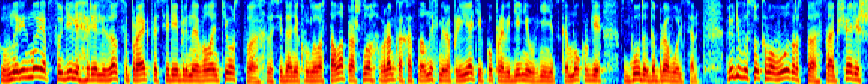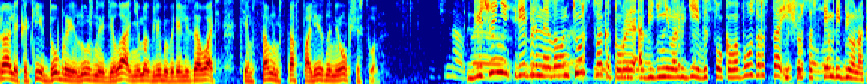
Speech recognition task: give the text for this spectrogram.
В Наринмаре обсудили реализацию проекта «Серебряное волонтерство». Заседание круглого стола прошло в рамках основных мероприятий по проведению в Ненецком округе Года добровольца. Люди высокого возраста сообща решали, какие добрые и нужные дела они могли бы реализовать, тем самым став полезными обществу. Движение «Серебряное волонтерство», которое объединило людей высокого возраста, еще совсем ребенок.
